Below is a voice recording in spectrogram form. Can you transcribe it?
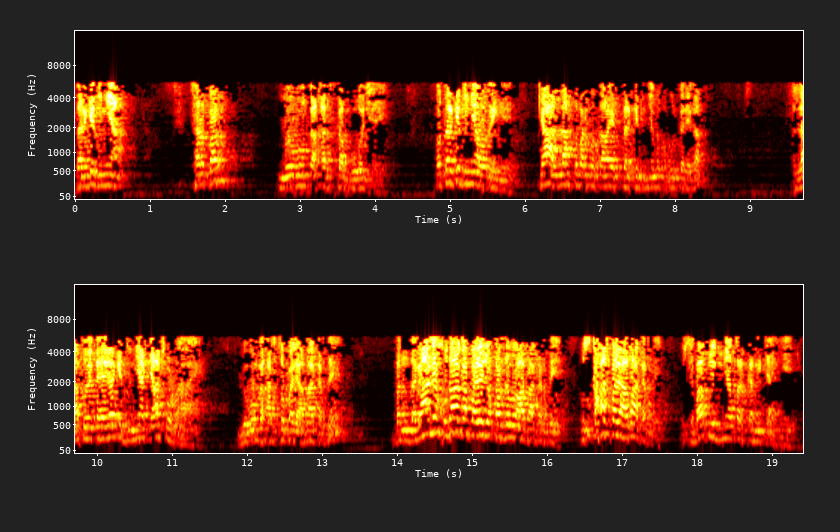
ترک دنیا، سر پر لوگوں کا قرض کا بوجھ ہے۔ اور ترک دنیا ہو رہی ہے۔ کیا اللہ تبارک و تعالیٰ اس ترک دنیا کو قبول کرے گا؟ اللہ تو یہ کہے گا کہ دنیا کیا چھوڑ رہا ہے؟ لوگوں کا قرض تو پہلے ادا کر دے۔ بندگان خدا کا پہلے جو قرض وہ ادا کر دے۔ اس کا حق پہلے ادا کر دے۔ اس کے بعد یہ دنیا ترک کرنی چاہیے۔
